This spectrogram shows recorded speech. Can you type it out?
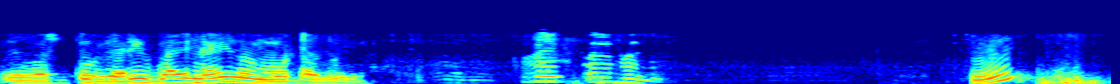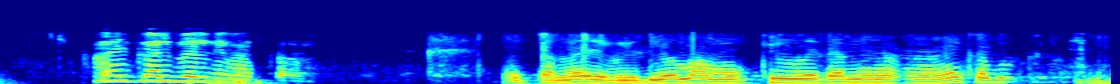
એ વસ્તુ વેરીફાઈ નહીં ને મોટા ભાઈ કઈ કલબેલ હમ કઈ કલબેલની વાત કરો એ તમે વિડીયોમાં મૂક્યું હોય તમને નહીં ખબર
